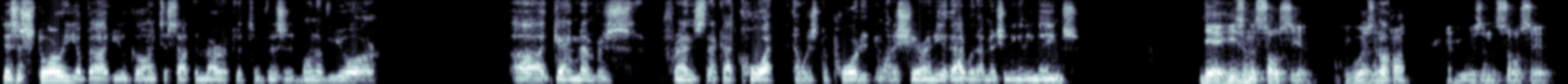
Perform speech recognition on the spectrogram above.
There's a story about you going to South America to visit one of your uh, gang members' friends that got caught and was deported. You want to share any of that without mentioning any names? Yeah, he's an associate. He wasn't oh. part. He was an associate,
